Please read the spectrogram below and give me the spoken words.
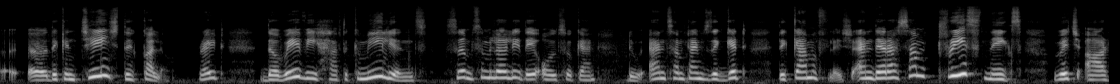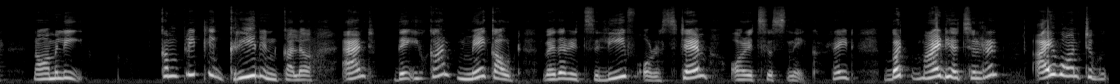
uh, uh, they can change their color, right? The way we have the chameleons, sim similarly, they also can do. And sometimes they get the camouflage. And there are some tree snakes which are normally completely green in color and they you can't make out whether it's a leaf or a stem or it's a snake right but my dear children i want to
